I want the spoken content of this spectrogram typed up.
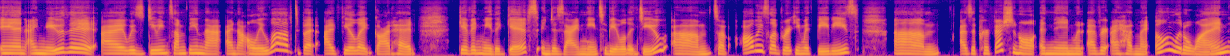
and I knew that I was doing something that I not only loved, but I feel like God had given me the gifts and designed me to be able to do. Um, so I've always loved working with babies um, as a professional. And then whenever I had my own little one,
